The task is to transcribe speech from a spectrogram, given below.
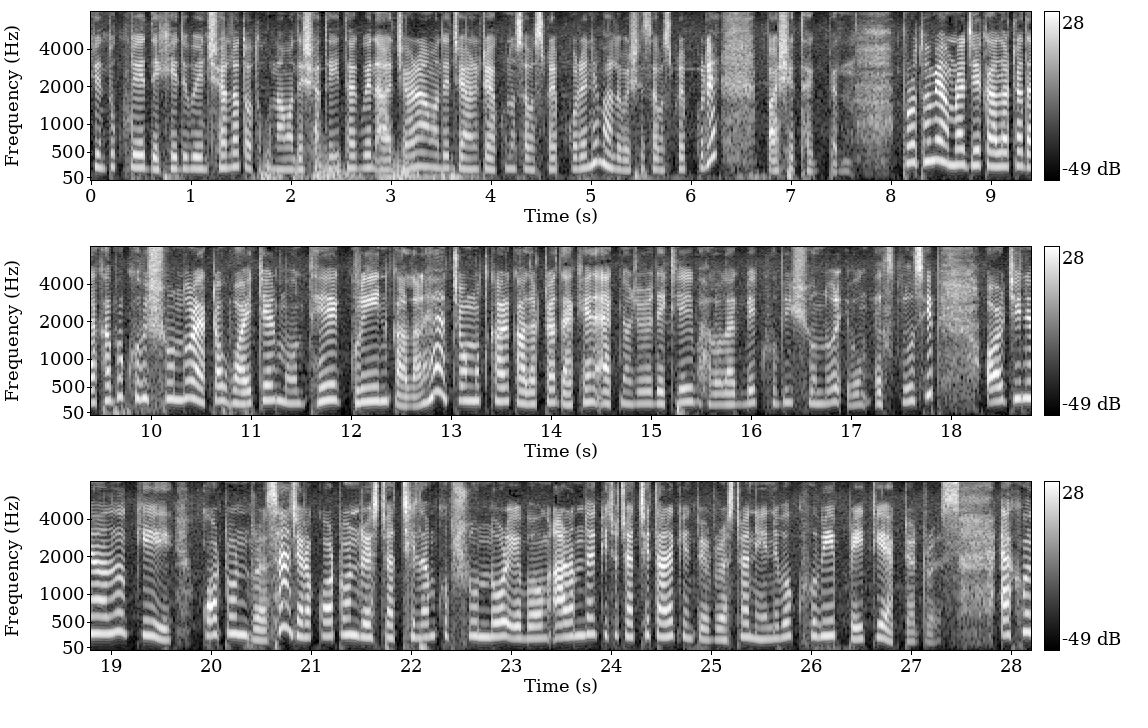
কিন্তু খুলে দেখিয়ে দেবো ইনশাল্লাহ ততক্ষণ আমাদের সাথেই থাকবেন। আর যারা আমাদের চ্যানেলটা এখনও সাবস্ক্রাইব করেনি, ভালোবেসে সাবস্ক্রাইব করে পাশে থাকবেন। প্রথমে আমরা যে কালারটা দেখাবো, খুবই সুন্দর একটা হোয়াইটের মধ্যে গ্রিন কালার। হ্যাঁ চমৎকার কালারটা দেখেন, এক নজরে দেখলেই ভালো লাগবে খুবই সুন্দর এবং এক্সক্লুসিভ অরিজিনাল কি? কটন ড্রেস হ্যাঁ? যারা কটন ড্রেস চাচ্ছিলাম, খুব সুন্দর এবং আরামদায়ক কিছু চাচ্ছি, তারা কিন্তু এই ড্রেসটা নিয়ে নেব। খুবই প্রেটি একটা ড্রেস এখন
